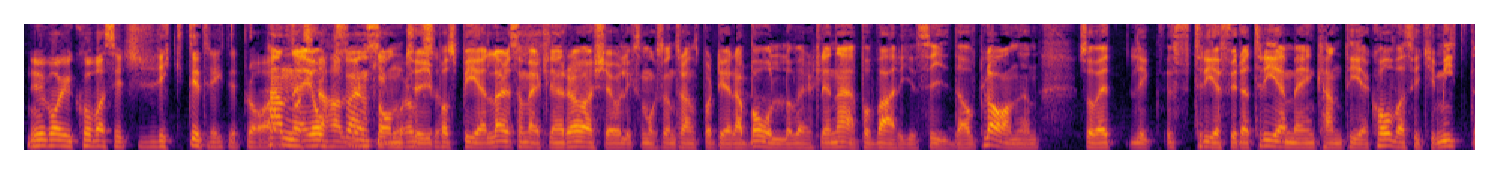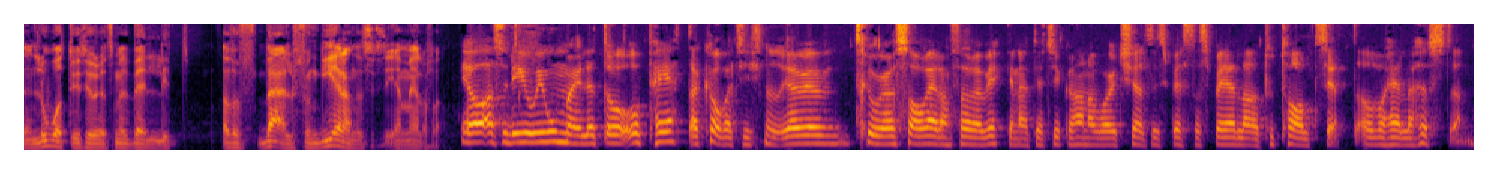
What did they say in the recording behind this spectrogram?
Nu var ju Kovacic riktigt, riktigt bra. Han är ju också en sån typ också. av spelare som verkligen rör sig och liksom också transporterar boll och verkligen är på varje sida av planen. Så ett 3-4-3 med en Kanté Kovacic i mitten låter ju teoretiskt som ett väldigt alltså, välfungerande system i alla fall. Ja, alltså det är ju omöjligt att, att peta Kovacic nu. Jag, jag, tror jag sa redan förra veckan att jag tycker han har varit Chelseas bästa spelare totalt sett över hela hösten.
